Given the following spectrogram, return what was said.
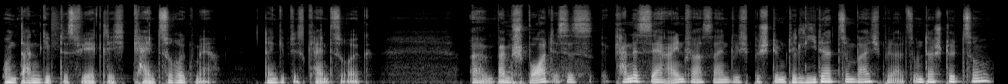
und dann gibt es wirklich kein Zurück mehr. Dann gibt es kein Zurück. Äh, beim Sport ist es, kann es sehr einfach sein durch bestimmte Lieder zum Beispiel als Unterstützung,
